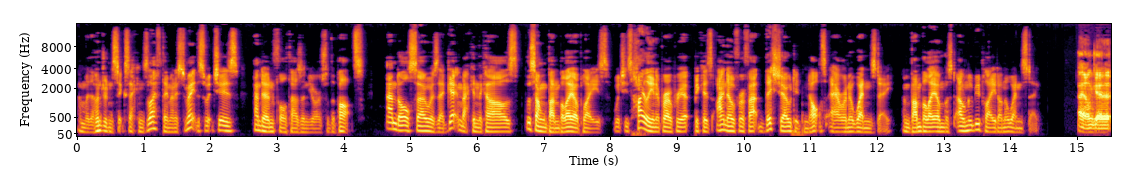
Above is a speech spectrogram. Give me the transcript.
And with 106 seconds left, they manage to make the switches and earn 4,000 euros for the pots. And also, as they're getting back in the cars, the song Bamboleo plays, which is highly inappropriate because I know for a fact this show did not air on a Wednesday, and Bamboleo must only be played on a Wednesday. I don't get it.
